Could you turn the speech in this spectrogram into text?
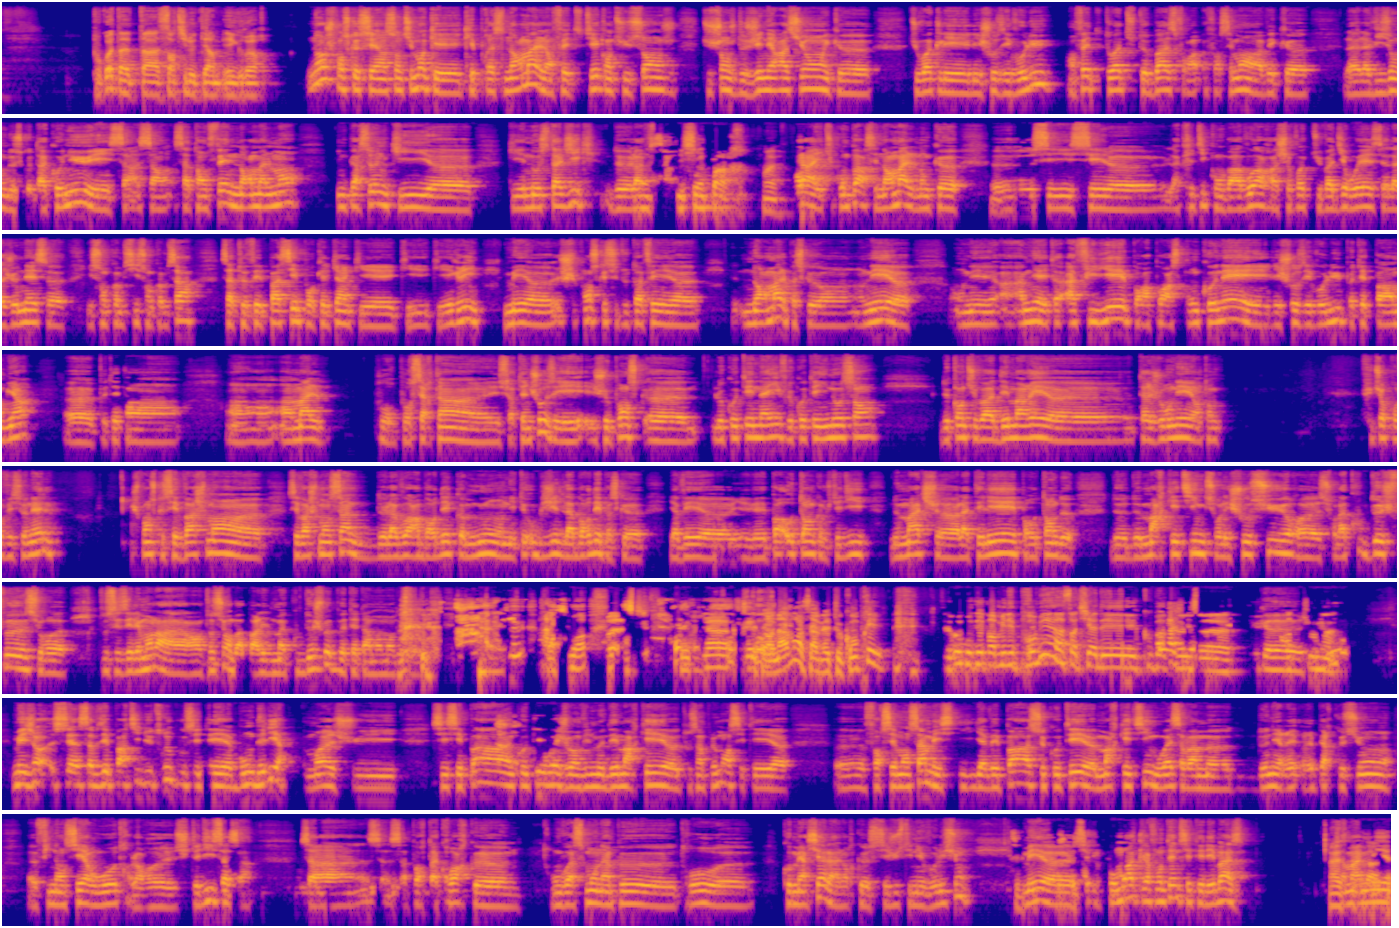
pourquoi t'as as sorti le terme aigreur? Non, je pense que c'est un sentiment qui est, qui est presque normal en fait. Tu sais, quand tu changes, tu changes de génération et que tu vois que les, les choses évoluent. En fait, toi, tu te bases forcément avec euh, la, vision de ce que tu as connu et ça, ça, ça t'en fait normalement une personne qui euh, qui est nostalgique de la. Il compare, ouais. Voilà, et tu compares, c'est normal. Donc euh, euh c'est c'est la critique qu'on va avoir à chaque fois que tu vas dire ouais c'est la jeunesse, euh, ils sont comme ci, ils sont comme ça. Ça te fait passer pour quelqu'un qui est qui, qui est aigri. Mais euh, je pense que c'est tout à fait normal parce que on, est on est amené à être affilié par rapport à ce qu'on connaît et les choses évoluent peut-être pas en bien, peut-être en, en, en mal pour pour certains euh, certaines choses. Et je pense que euh, le côté naïf, le côté innocent de quand tu vas démarrer euh, ta journée en tant que futur professionnel, je pense que c'est vachement euh, c'est vachement sain de l'avoir abordé comme nous on était obligé de l'aborder parce que il y avait euh, il y avait pas autant comme je t'ai dit de matchs euh, à la télé pas autant de de, de marketing sur les chaussures sur la coupe de cheveux sur tous ces éléments là attention on va parler de ma coupe de cheveux peut-être à un moment donné Franchement, en avant, ça avait tout compris. C'est vrai que t'étais parmi les premiers à sortir des coupes à peu. Mais genre, ça, ça faisait partie du truc où c'était bon délire. Moi, je suis, c'est c'est pas un côté ouais, j'ai envie de me démarquer euh, tout simplement. C'était euh, euh, forcément ça, mais il n'y avait pas ce côté euh, marketing. Ouais, ça va me donner ré- répercussions euh, financières ou autres. Alors, euh, je te dis ça, ça, ça, ça, ça porte à croire que on voit ce monde un peu trop euh, commercial, alors que c'est juste une évolution. Mais euh, pour moi, Clairefontaine, c'était les bases. Ouais, ça m'a mis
